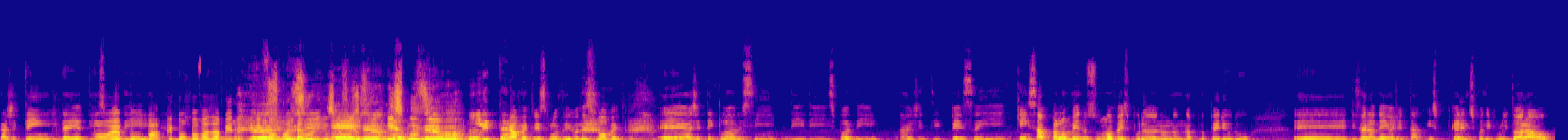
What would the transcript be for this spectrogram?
a gente tem ideia de Oh, é bomba, que bomba, vazamento aqui de É, informações. exclusivo. É, Exclusivo. literalmente exclusiva nesse momento. É, a gente tem planos, sim, de, de expandir. A gente pensa em, quem sabe, pelo menos uma vez por ano, no, no período é, de veraneio, a gente está querendo expandir para o litoral.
